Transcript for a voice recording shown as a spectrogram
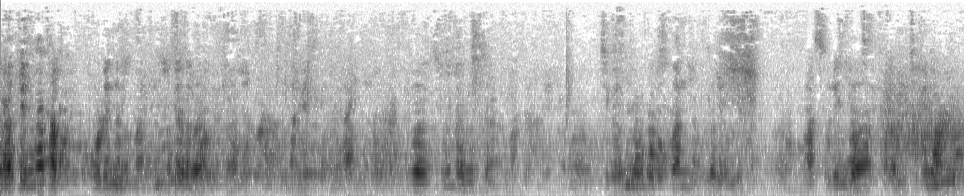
だって多分俺の言い。方が投げてない違う。動あそれには片道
